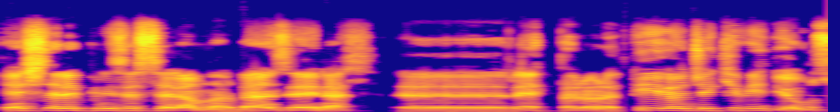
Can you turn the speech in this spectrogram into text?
Gençler hepinize selamlar. Ben Zeynel, eee, rehber öğretmen. Bir önceki videomuz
